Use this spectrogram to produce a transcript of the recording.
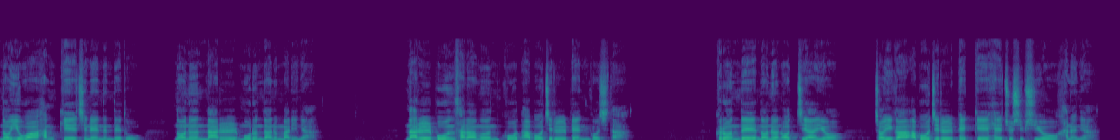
너희와 함께 지냈는데도 너는 나를 모른다는 말이냐? 나를 본 사람은 곧 아버지를 뵌 것이다. 그런데 너는 어찌하여 저희가 아버지를 뵙게 해 주십시오 하느냐?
